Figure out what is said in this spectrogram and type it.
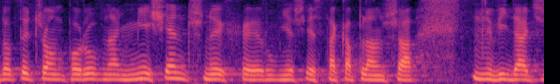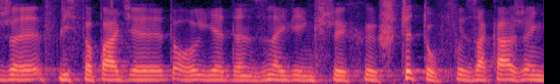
dotyczą porównań miesięcznych, y, również jest taka plansza. Widać, że w listopadzie to jeden z największych szczytów zakażeń.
